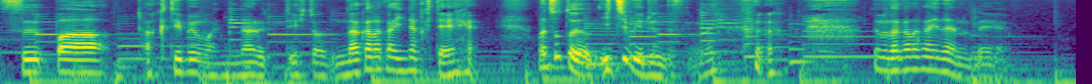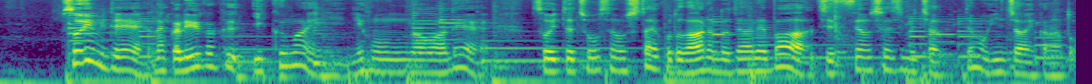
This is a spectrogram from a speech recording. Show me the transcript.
スーパーアクティブマンになるっていう人はなかなかいなくて まちょっと一部いるんですけどね でもなかなかいないのでそういう意味でなんか留学行く前に日本側でそういった挑戦をしたいことがあるのであれば実践をし始めちゃってもいいんじゃないかなと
